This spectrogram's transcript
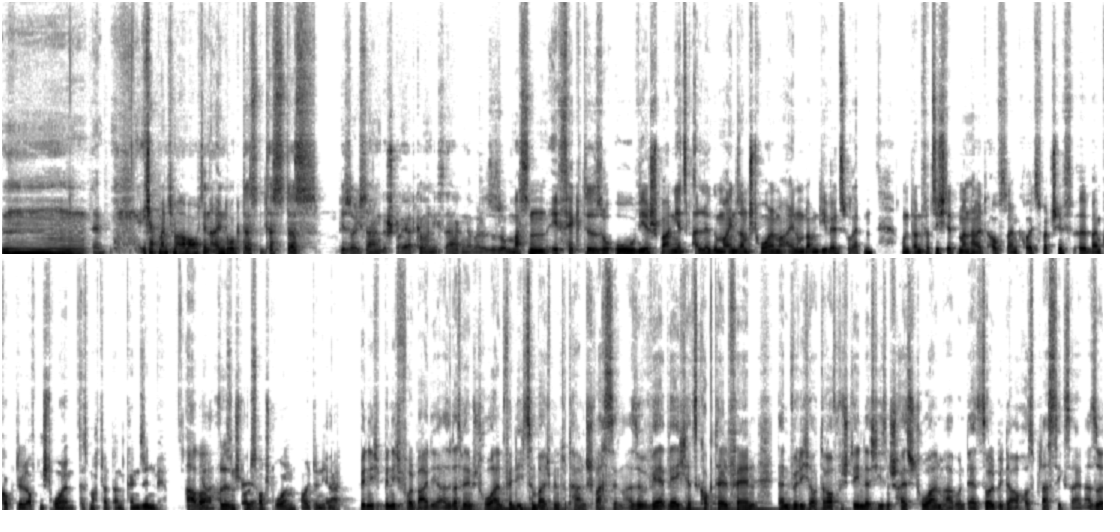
Ähm, äh, ich habe manchmal aber auch den Eindruck, dass, dass das wie soll ich sagen, gesteuert kann man nicht sagen, aber so, so Masseneffekte, so, oh, wir sparen jetzt alle gemeinsam Strohhalme ein, um damit die Welt zu retten. Und dann verzichtet man halt auf seinem Kreuzfahrtschiff äh, beim Cocktail auf den Strohhalm. Das macht halt dann keinen Sinn mehr. Aber ja, alle sind stolz ja. auf Strohhalm, heute nicht ja. bin ich, bin ich voll bei dir. Also das mit dem Strohhalm finde ich zum Beispiel einen totalen Schwachsinn. Also wäre wär ich jetzt Cocktail-Fan, dann würde ich auch darauf bestehen, dass ich diesen scheiß Strohhalm habe und der soll bitte auch aus Plastik sein. Also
